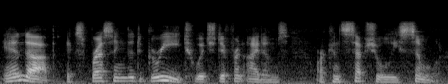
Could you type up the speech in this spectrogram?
end up expressing the degree to which different items are conceptually similar.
